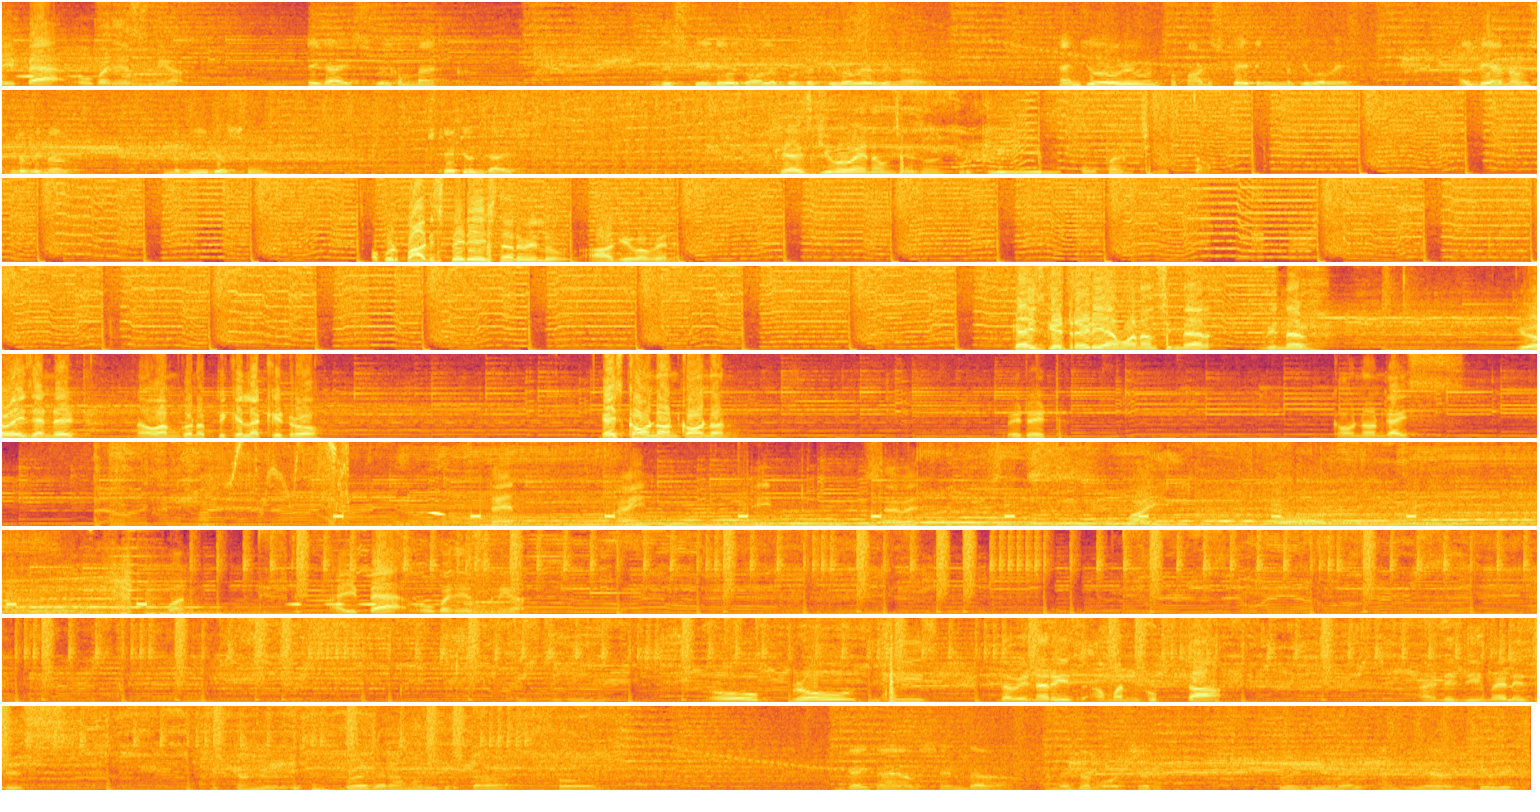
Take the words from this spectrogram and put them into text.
ఐప్యా open చేస్తున్నాయి guys welcome back this video is all about the giveaway winner thank you everyone for participating in the giveaway I be announcing the winner in the video soon stay Yoon guys guys giveaway announce చేద్దాం. ఇప్పుడు clean open చేద్దాం. అప్పుడు participate చేసినారు వీళ్ళు ఆ గివ్ అవేనే Guys, get ready. I'm announcing the winner. Giveaway is ended. Now I'm gonna pick a lucky draw. Guys, count on, count on. Wait, wait. Count on, guys. 10, 9, 8, 7, 6, 5, 4, 1. అయిపోయా ఓపెన్ చేస్తుంది ఇక ఓ bro this is the winner is Aman Gupta and his email is this Congratulations brother Aman Gupta. So, guys, I have sent the Amazon voucher to his email and he has received it.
